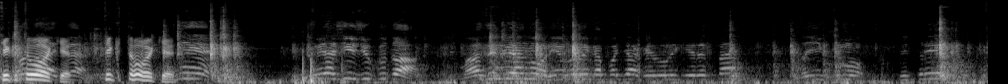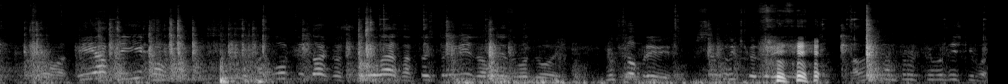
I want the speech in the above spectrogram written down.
Тіктокі. В Тіктокі. Ні. Ну я ж їжджу куди? Магазин Віанор. Їм велика подяка і великий респект за їхню підтримку. От. І я приїхав, а хлопці також колеса, хтось привіз, а вони з водою. Ну хто привіз? Шелудько привіз. Але трошки водички буде.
